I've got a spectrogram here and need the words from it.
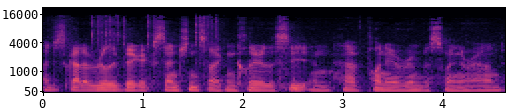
I just got a really big extension so I can clear the seat and have plenty of room to swing around.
